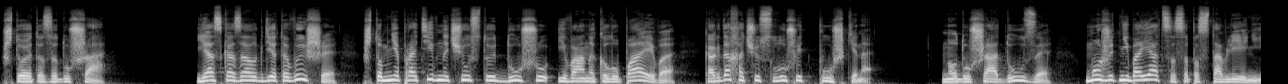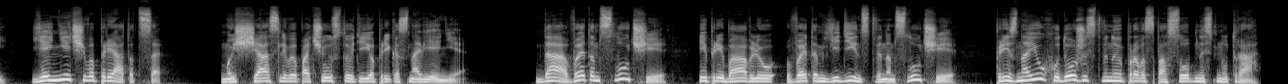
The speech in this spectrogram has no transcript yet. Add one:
что это за душа. Я сказал где-то выше, что мне противно чувствовать душу Ивана Колупаева, когда хочу слушать Пушкина. Но душа Дузе может не бояться сопоставлений, ей нечего прятаться. Мы счастливы почувствовать ее прикосновение. Да, в этом случае, и прибавлю, в этом единственном случае, признаю художественную правоспособность нутра.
